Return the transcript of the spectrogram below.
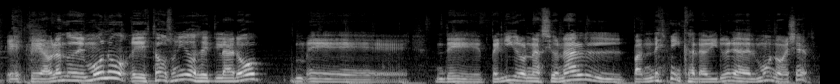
Este, hablando de mono, eh, Estados Unidos declaró eh, de peligro nacional pandémica la viruela del mono ayer.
